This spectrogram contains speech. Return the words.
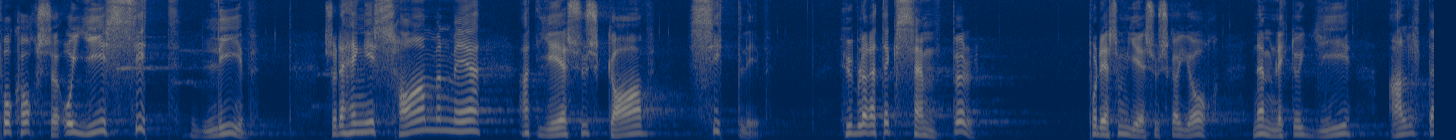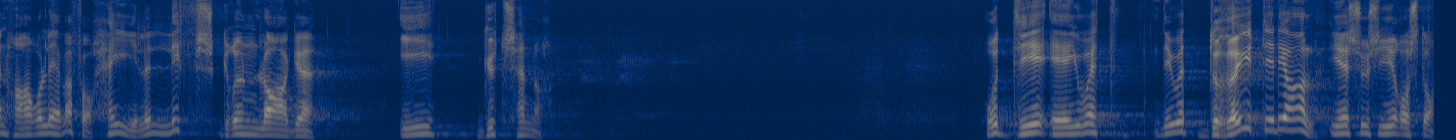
på korset og gi sitt liv. Så det henger sammen med at Jesus gav sitt liv. Hun blir et eksempel på det som Jesus skal gjøre, nemlig å gi alt en har å leve for, hele livsgrunnlaget, i Guds hender. Og det er jo et det er jo et drøyt ideal Jesus gir oss da,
